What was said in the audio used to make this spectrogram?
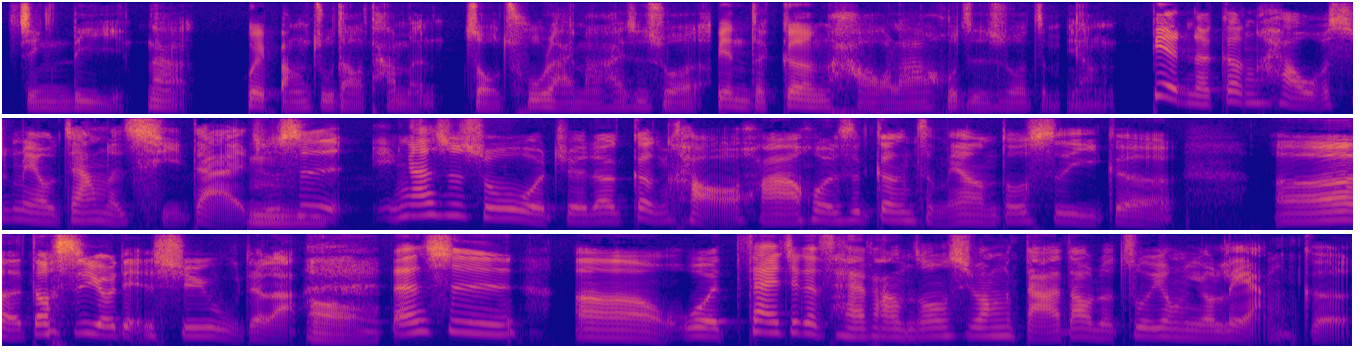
经历，那会帮助到他们走出来吗？还是说变得更好啦，或者是说怎么样？变得更好，我是没有这样的期待，就是应该是说，我觉得更好的话，或者是更怎么样，都是一个。呃，都是有点虚无的啦。哦，但是呃，我在这个采访中希望达到的作用有两个。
